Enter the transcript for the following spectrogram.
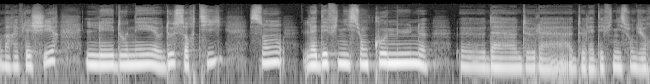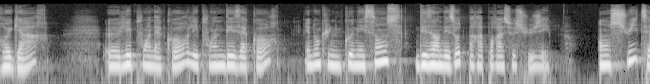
on va réfléchir, les données de sortie sont la définition commune euh, de, la, définition du regard, euh, les points d'accord, les points de désaccord, et donc une connaissance des uns des autres par rapport à ce sujet. Ensuite,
